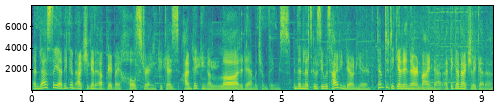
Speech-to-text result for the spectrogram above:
And lastly, I think I'm actually going to upgrade my hull strength because I'm taking a lot of damage from things. And then let's go see what's hiding down here. Tempted to get in there and mine that. I think I'm actually gonna.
